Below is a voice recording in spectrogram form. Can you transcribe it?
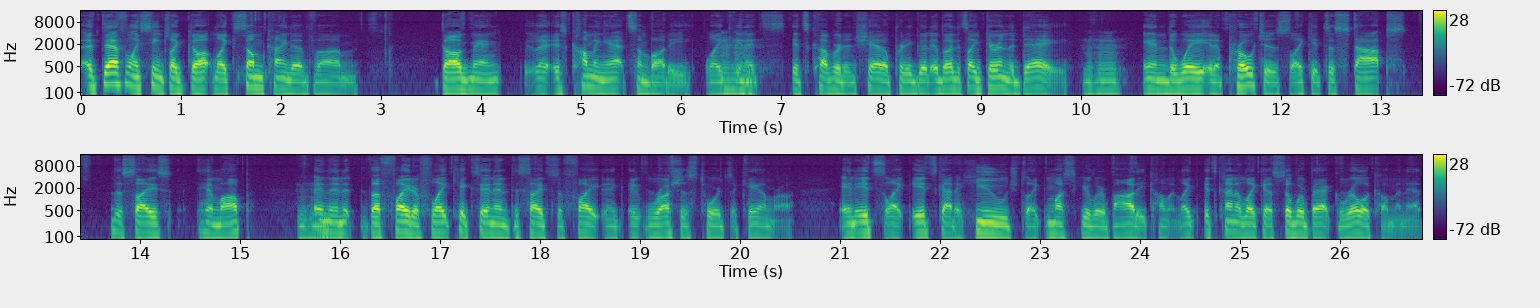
it definitely seems like dog, like some kind of um, dog man that is coming at somebody. Like and it's it's covered in shadow pretty good, but it's like during the day, Mm-hmm. and the way it approaches, like it just stops to size him up Mm-hmm. and then it, the fight or flight kicks in and it decides to fight and it, it rushes towards the camera and it's like it's got a huge like muscular body coming. Like it's kind of like a silverback gorilla coming at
